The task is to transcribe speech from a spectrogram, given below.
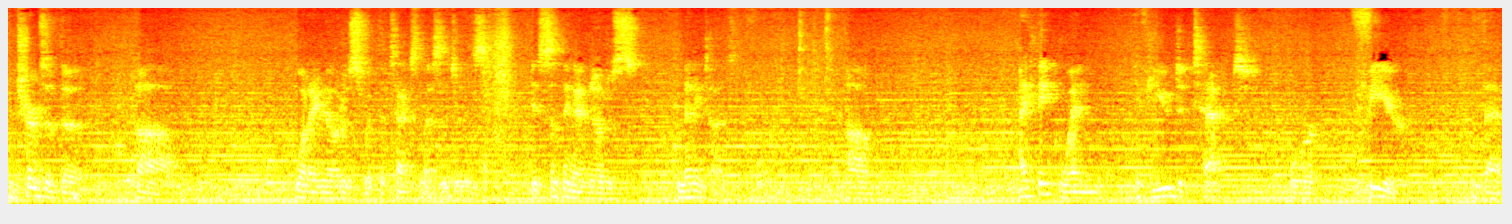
in terms of the uh, what I noticed with the text messages is something I've noticed many times. Um, I think when, if you detect or fear that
